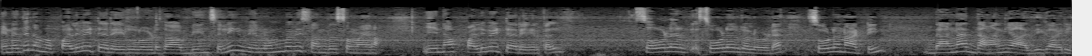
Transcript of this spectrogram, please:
என்னது நம்ம பழுவேட்டரையர்களோட தான் அப்படின்னு சொல்லி இவன் ரொம்பவே சந்தோஷமாயிறான். ஏன்னா பழுவேட்டரையர்கள் சோழர் சோழர்களோட சோழ நாட்டின் தன தானிய அதிகாரி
